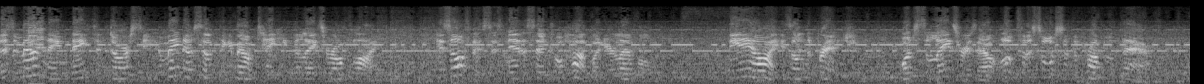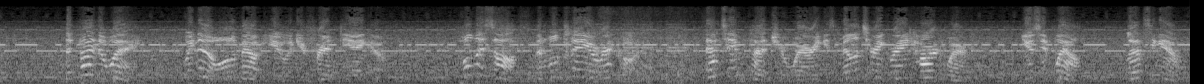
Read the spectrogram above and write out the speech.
There's a man named Nathan Darcy who may know something about taking the laser offline. His office is near the central hub on your level. The AI is on the bridge. Once the laser is out, look for the source of the problem there. And by the way, we know all about you and your friend Diego. Pull this off, and we'll clear your record. That implant you're wearing is military-grade hardware. Use it well. Lansing out.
